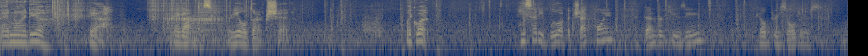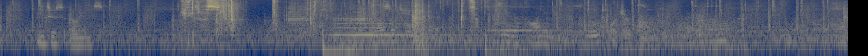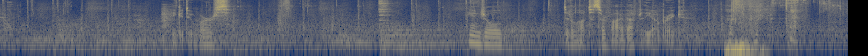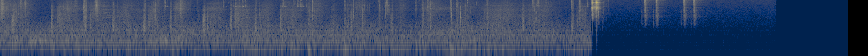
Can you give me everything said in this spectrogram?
I had no idea. Yeah. They got into some real dark shit. Like what? He said he blew up a checkpoint at Denver QZ, killed three soldiers, and two civilians. He and Joel did a lot to survive after the outbreak.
